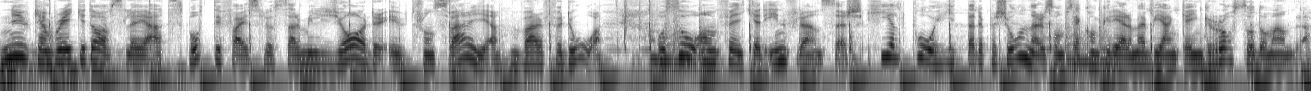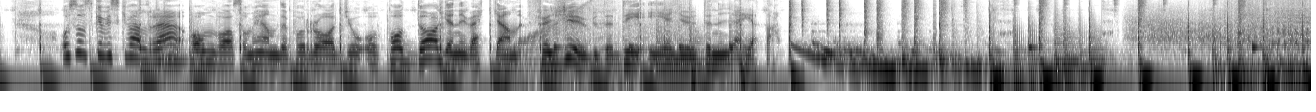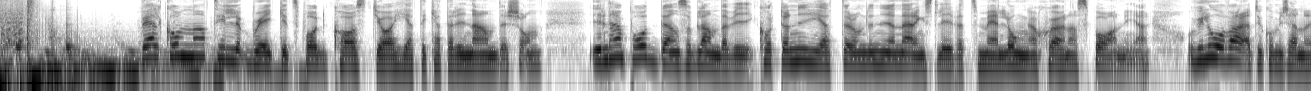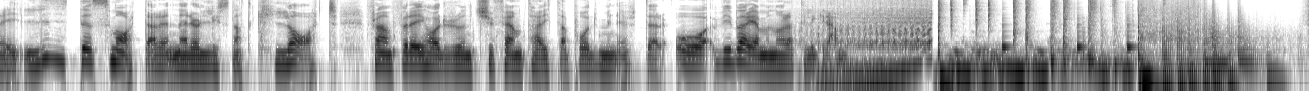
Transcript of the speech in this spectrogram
Nu kan Breakit avslöja att Spotify slussar miljarder ut från Sverige. Varför då? Och så om fejkade influencers, helt påhittade personer som ska konkurrera med Bianca Ingrosso och de andra. Och så ska vi skvallra om vad som hände på radio och poddagen i veckan. För ljud, det är ju det nya heta. Välkomna till Breakits podcast. Jag heter Katarina Andersson. I den här podden så blandar vi korta nyheter om det nya näringslivet med långa sköna spaningar. Och vi lovar att du kommer känna dig lite smartare när du har lyssnat klart. Framför dig har du runt 25 tajta poddminuter. Och vi börjar med några telegram.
